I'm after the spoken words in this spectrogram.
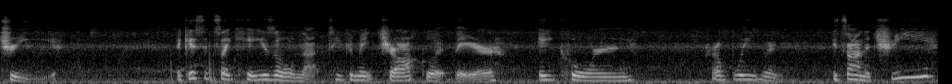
tree. I guess it's like hazelnut. You can make chocolate there. Acorn. Probably when it's on a tree.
